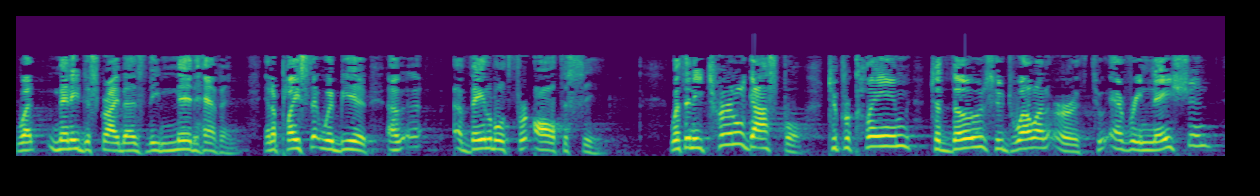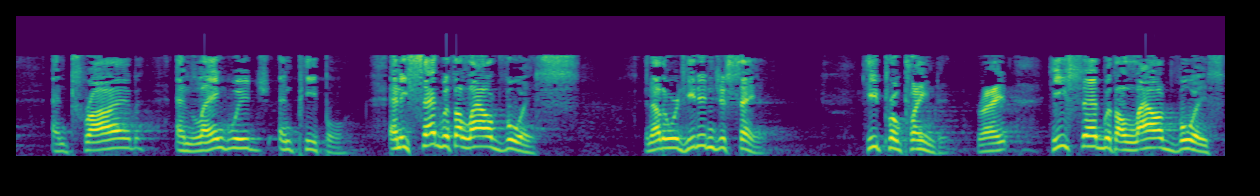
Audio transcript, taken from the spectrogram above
what many describe as the mid-heaven, in a place that would be a, a, available for all to see with an eternal gospel to proclaim to those who dwell on earth, to every nation and tribe and language and people. And he said with a loud voice, in other words, he didn't just say it. He proclaimed it, right? He said with a loud voice,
